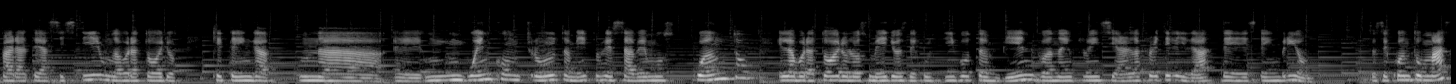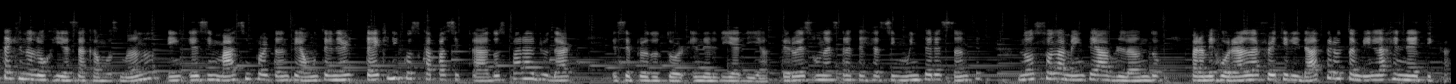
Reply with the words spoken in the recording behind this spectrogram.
para te asistir, un laboratorio que tenga una, eh, un buen control también, porque sabemos cuánto el laboratorio, los medios de cultivo también van a influenciar la fertilidad de este embrión. Entonces, cuanto más tecnología sacamos mano, es más importante aún tener técnicos capacitados para ayudar ese productor en el día a día. Pero es una estrategia así muy interesante, no solamente hablando para mejorar la fertilidad, pero también la genética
